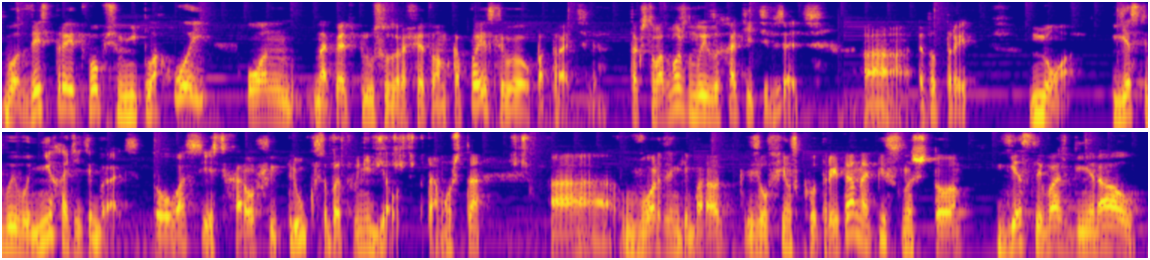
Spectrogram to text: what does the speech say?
Вот, здесь trait, в общем, неплохой, он на 5 плюс возвращает вам КП, если вы его потратили. Так что, возможно, вы и захотите взять а, этот trait. Но если вы его не хотите брать, то у вас есть хороший трюк, чтобы этого не делать. Потому что а, в wording е Барак Зилфинского trait а написано, что если ваш генерал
